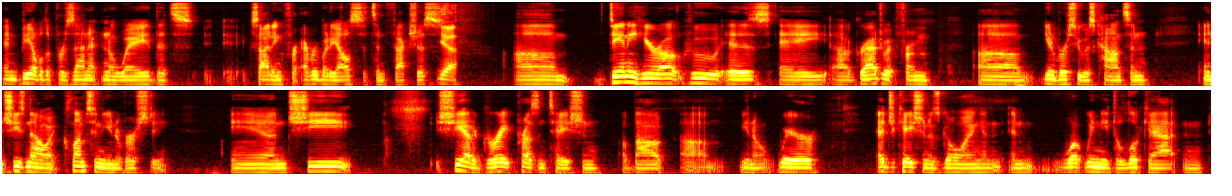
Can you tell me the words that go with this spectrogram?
and be able to present it in a way that's exciting for everybody else. It's infectious. Yeah. Um, Dani Herro, who is a uh, graduate from uh, University of Wisconsin, and she's now at Clemson University, and she she had a great presentation about um, you know where education is going and, and what we need to look at and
